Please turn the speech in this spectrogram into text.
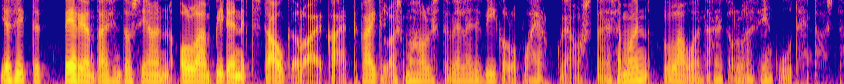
Ja sitten perjantaisin tosiaan ollaan pidennetty sitä aukioloaikaa, että kaikilla olisi mahdollista vielä viikonloppuherkkuja ostaa. Ja samoin lauantaina, että ollaan siihen 16.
